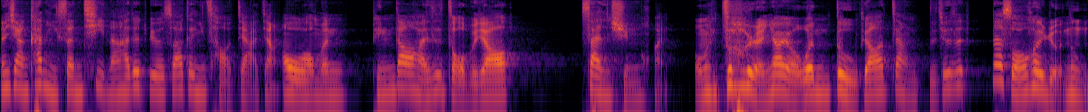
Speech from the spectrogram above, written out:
很想看你生气，然后他就觉得说要跟你吵架这样哦。我们频道还是走比较善循环，我们做人要有温度，不要这样子。就是那时候会惹怒，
